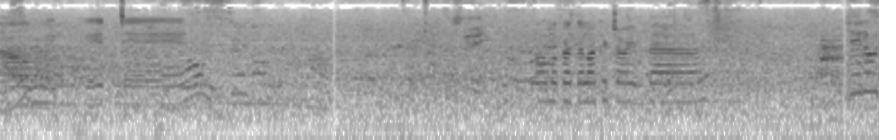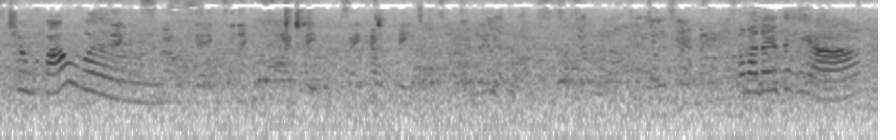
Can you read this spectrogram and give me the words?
Oh my goodness. Oh my god, they're like a giant bear. Little chihuahuas. Come on over here.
